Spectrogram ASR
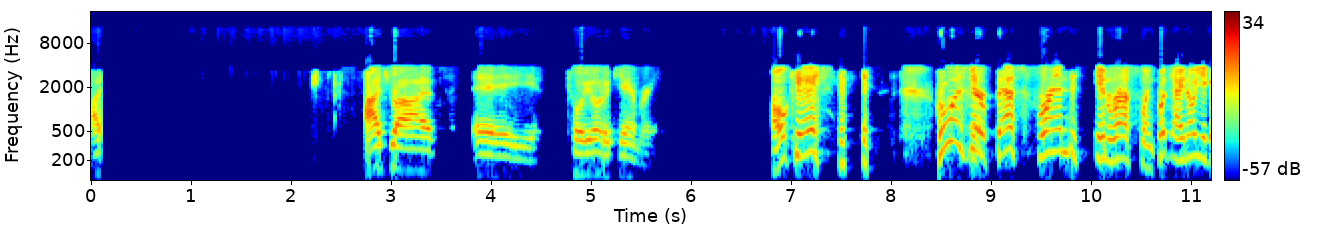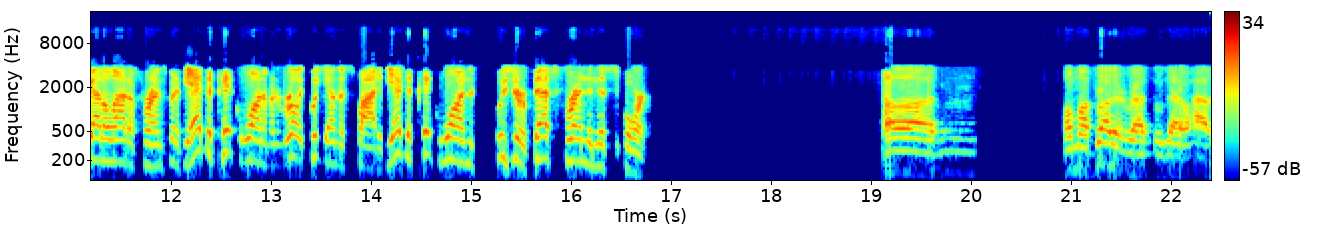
I I drive a Toyota Camry. Okay. Who is your best friend in wrestling? Put, I know you got a lot of friends, but if you had to pick one, I'm going to really put you on the spot. If you had to pick one, who's your best friend in this sport? Um, well, my brother wrestles at Ohio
